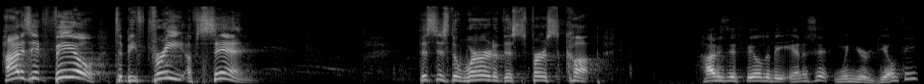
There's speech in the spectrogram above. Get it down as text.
How does it feel to be free of sin? This is the word of this first cup. How does it feel to be innocent when you're guilty?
